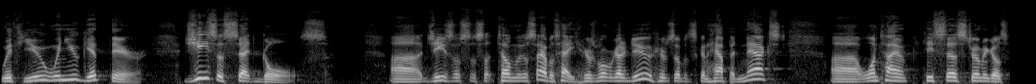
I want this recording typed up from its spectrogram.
with you when you get there. Jesus set goals. Uh, Jesus is telling the disciples, hey, here's what we're going to do. Here's what's going to happen next. Uh, one time he says to him, he goes,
